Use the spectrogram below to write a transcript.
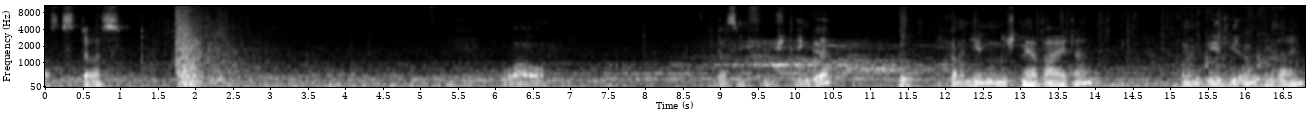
Was ist das? Wow. Das sind Flüchtlinge. Die kommen hier nicht mehr weiter. Kommen wir hier irgendwie rein?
